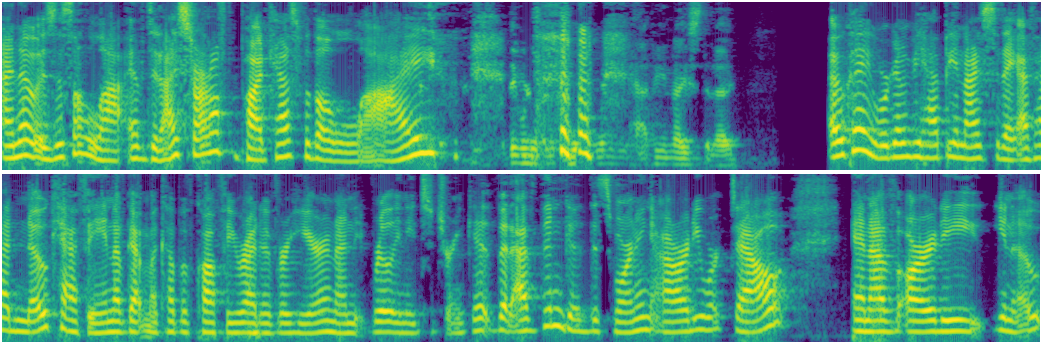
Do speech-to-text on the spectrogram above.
I know. Is this a lie? Did I start off the podcast with a lie? I think we're be happy and nice today. Okay, we're going to be happy and nice today. I've had no caffeine. I've got my cup of coffee right over here, and I really need to drink it. But I've been good this morning. I already worked out, and I've already, you know,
